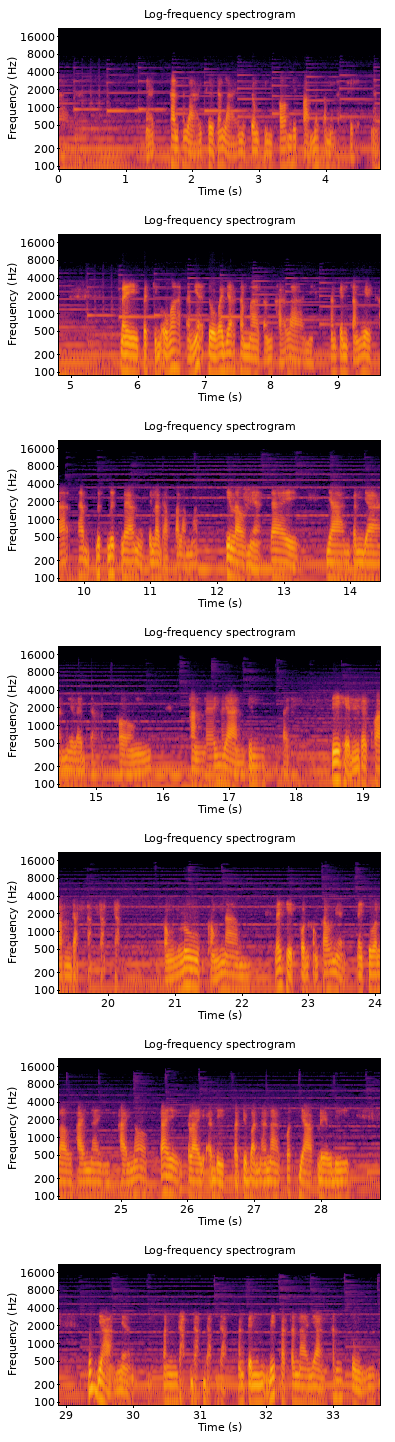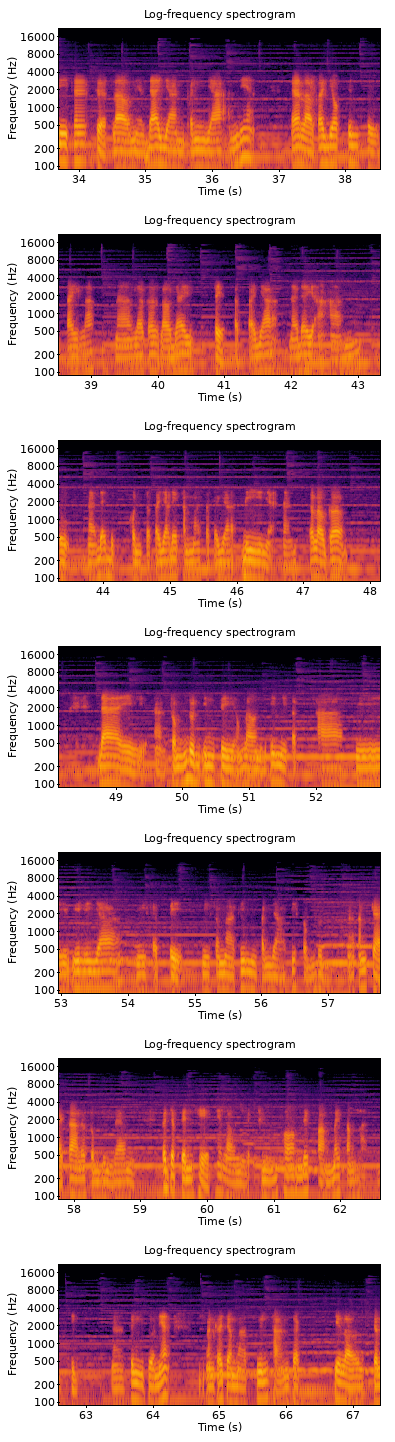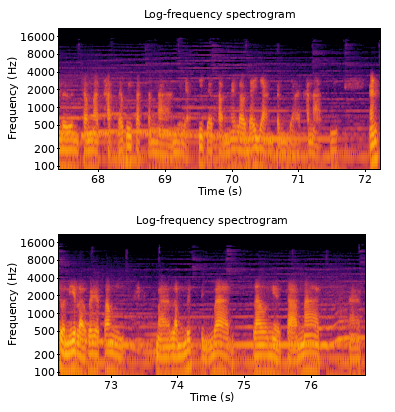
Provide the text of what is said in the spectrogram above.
นะท่านทั้งหลายคือทั้งหลายจงถึงพร้อมด้วยความไม่ประมาทเถิดนะในประจิมโอวาทอันเนี้ยตัววยะธรรมาสังขาราเนี่ยมันเป็นสังเวคะถ้าลึกๆแล้วเนี่ยเป็นระดับปรมัตที่เราเนี่ยได้ญาณปัญญาในระดับของพังและญาณขึ้นไปที่เห็นแต่ความดับดับดับดับของรูปของนามและเหตุผลของเขาเนี่ย ในตัวเราภายในภายนอกใกล้ไกลอดีต ปัจจุบันอนาคตหยาบเร็วดี ทุกอย่างเนี่ย มันดับดับดับดับมันเป็นวิปัสสนาญาณขั้นสูงที่ถ้าเกิดเราเนี่ยได้ญาณปัญญาอันเนี้ยแล้วเราก็ยกขึ้นสู่ไตรลักษณ์นะแล้วก็เราได้เศษสัพยะนะได้อาหารสุนะได้บุคคลสัพยะได้ธรรมะสัพยะดีเนี่ยนะแล้วเราก็ได้สมดุลอินทรีย์ของเราเนี่ยที่มีศรัทธามีวิริยะ มีสติ มีสมาธิมีปัญญาที่สมดุลนะทั้งแก่กล้าและสมดุลแล้วเนี่ย ก็จะเป็นเหตุให้เราเนี่ยถึงพร้อมด้วยความไม่ประมาทจริงๆนะซึ่งตัวเนี้ยมันก็จะมาพื้นฐานจากที่เราจเจริญสมถะและวิปัสสนาเนี่ยที่จะทำให้เราได้ยานปัญญาขนาดนี้งั้นตัวนี้เราก็จะต้องมาลำลึกถึงว่าเราเนี่ยสามารถ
